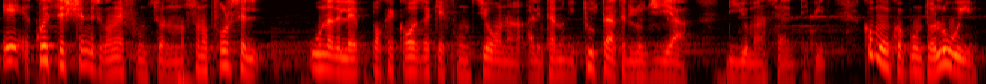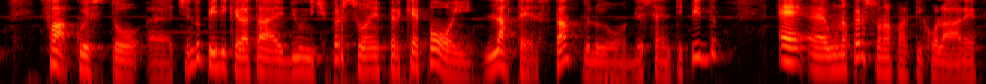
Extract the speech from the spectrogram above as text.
E queste scene secondo me funzionano. Sono forse una delle poche cose che funziona all'interno di tutta la trilogia di Human Centipede. Comunque, appunto, lui fa questo eh, centopiedi che in realtà è di 11 persone perché poi la testa dello, del Centipede è eh, una persona particolare.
